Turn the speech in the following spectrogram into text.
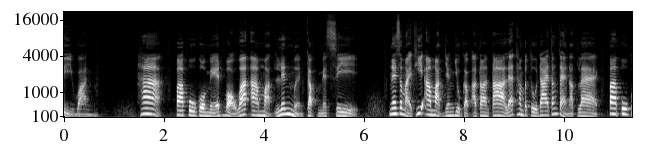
4 วัน 5. ปาปูโกเมสบอกว่าอามัดเล่นเหมือนกับเมสซี่ในสมัยที่อามัดยังอยู่กับอาตาลันตาและทำประตูได้ตั้งแต่นัดแรก ปาปูโก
